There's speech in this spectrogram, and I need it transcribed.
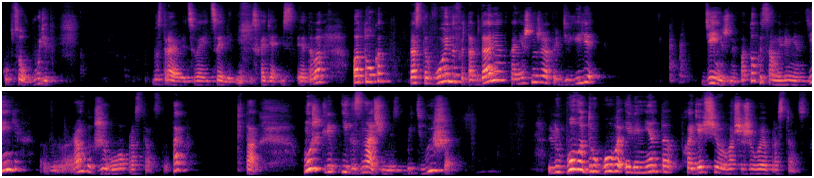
купцов будет выстраивать свои цели, исходя из этого потока. Каста воинов и так далее, конечно же, определили денежный поток и сам элемент деньги в рамках живого пространства. Так? Так. Может ли их значимость быть выше любого другого элемента, входящего в ваше живое пространство?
